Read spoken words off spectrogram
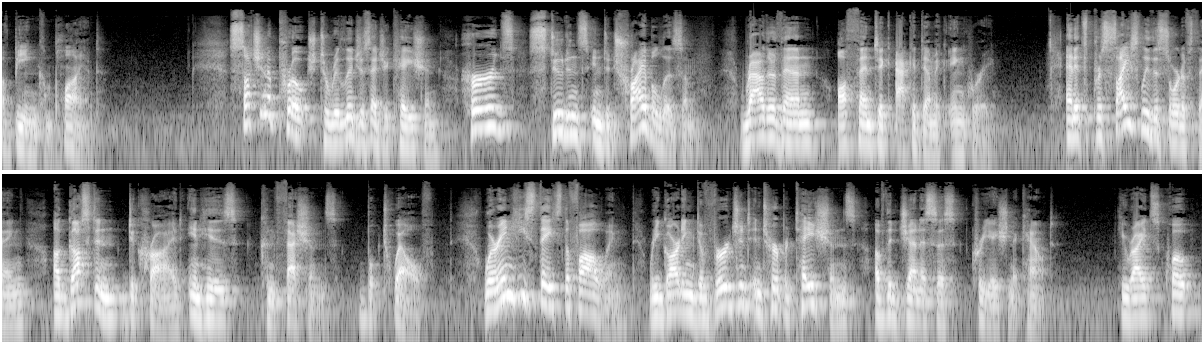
of being compliant. Such an approach to religious education herds students into tribalism rather than authentic academic inquiry. And it's precisely the sort of thing Augustine decried in his Confessions, Book 12, wherein he states the following regarding divergent interpretations of the Genesis creation account. He writes, quote,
